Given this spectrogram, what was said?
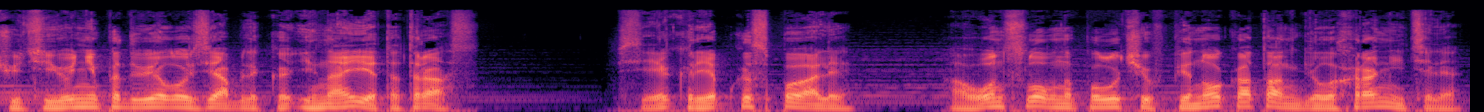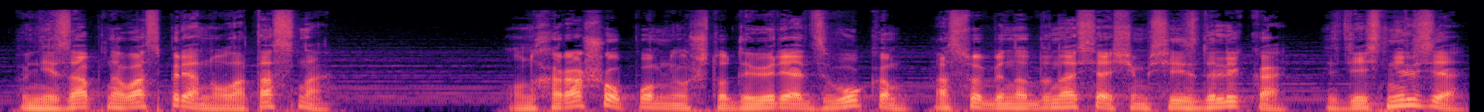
Чутье не подвело зяблика и на этот раз. Все крепко спали, а он, словно получив пинок от ангела-хранителя, внезапно воспрянул ото сна. Он хорошо помнил, что доверять звукам, особенно доносящимся издалека, здесь нельзя.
